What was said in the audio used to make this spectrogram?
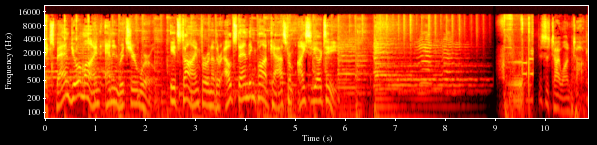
expand your mind, and enrich your world. It's time for another outstanding podcast from ICRT. This is Taiwan Talk.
